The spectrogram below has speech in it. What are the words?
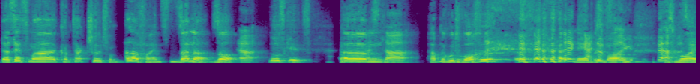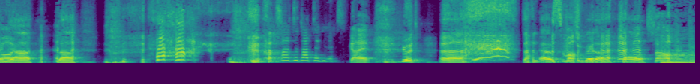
das ist jetzt mal Kontaktschuld vom Allerfeinsten. Sander, so, ja. los geht's. Ähm, Alles klar. Hab eine gute Woche. nee, bis morgen. Ja, bis, bis morgen, morgen, ja, klar. Was sollte das denn jetzt? Geil. Gut. Äh, dann ja, bis morgen. Bis später. Ciao. Ciao.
